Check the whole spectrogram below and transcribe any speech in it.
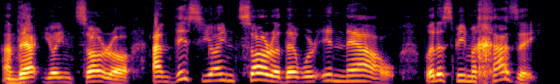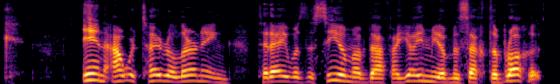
and that Yom Tzara, and this Yom Tzara that we're in now. Let us be mechazik. In our Torah learning today was the siyum of Daf Hayomi of Masechta Brachas.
